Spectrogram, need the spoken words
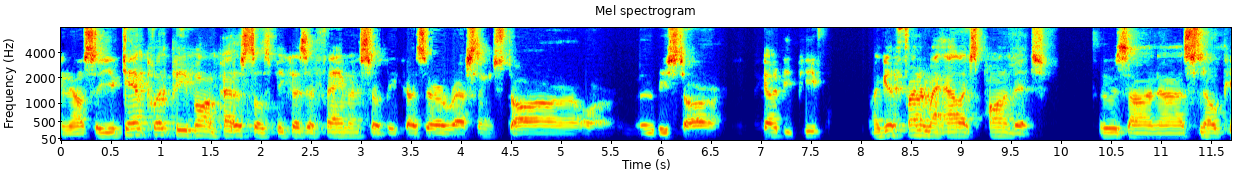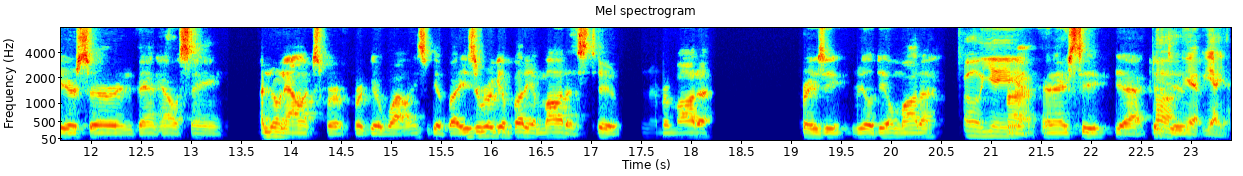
You know, so you can't put people on pedestals because they're famous or because they're a wrestling star or movie star. You got to be people. A good friend of mine, Alex Paunovic, who's on uh, Snowpiercer and Van Helsing. I've known Alex for, for a good while. He's a good buddy. He's a real good buddy of Muta's too. Remember Muta? Crazy, real deal Muta. Oh yeah, yeah. yeah. Uh, NXT. Yeah, good Oh, dude. yeah, yeah, yeah.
